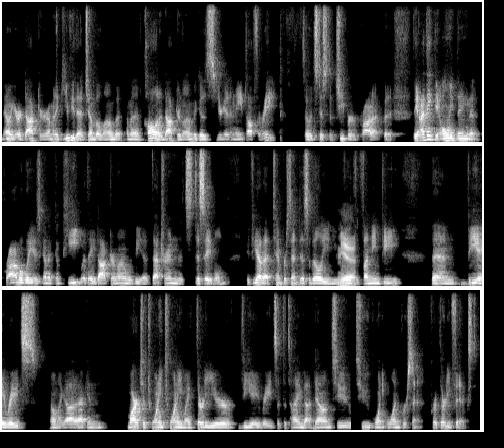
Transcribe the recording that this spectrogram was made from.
"No, you're a doctor. I'm going to give you that jumbo loan, but I'm going to call it a doctor loan because you're getting an eighth off the rate." So it's just a cheaper product. But the, I think the only thing that probably is going to compete with a doctor loan would be a veteran that's disabled. If you have that 10% disability and you waive Yeah. the funding fee, then VA rates, oh my God, back in March of 2020, my 30 year VA rates at the time got down to 2.1% for 30 fixed.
